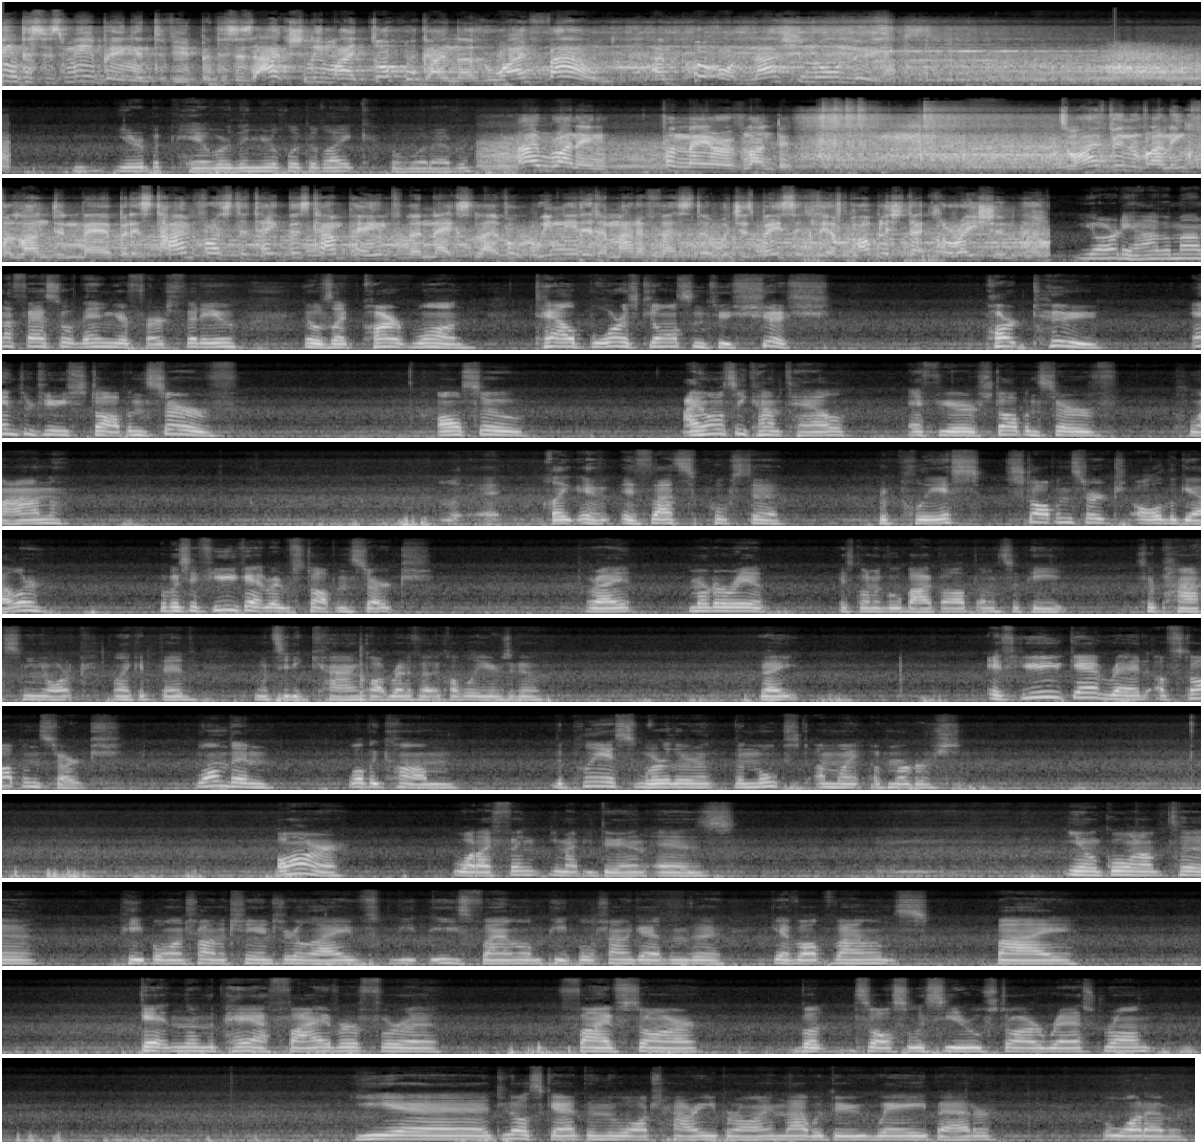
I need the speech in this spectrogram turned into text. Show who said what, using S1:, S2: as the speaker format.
S1: think this is me being interviewed, but this is actually my doppelganger who I found and put on national news.
S2: You're a bit paler than your look-alike, but whatever.
S1: I'm running for Mayor of London. So I've been running for London Mayor, but it's time for us to take this campaign to the next level. We needed a manifesto, which is basically a published declaration.
S2: You already have a manifesto then in your first video. It was like part one, tell Boris Johnson to shush. Part two, introduce stop and serve. Also, I honestly can't tell if your stop and serve plan like if, if that's supposed to replace stop and search altogether because if you get rid of stop and search right murder rate is going to go back up and surpass, surpass new york like it did when Sadiq Khan got rid of it a couple of years ago right? If you get rid of stop and search london will become the place where there are the most amount of murders. Or what I think you might be doing is you know, going up to people and trying to change their lives, these violent people, trying to get them to give up violence by getting them to pay a fiver for a five star, but it's also a zero star restaurant. Yeah, just get them to watch Harry Brown, that would do way better. But whatever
